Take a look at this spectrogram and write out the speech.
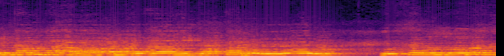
إن الله وملائكته يصلون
